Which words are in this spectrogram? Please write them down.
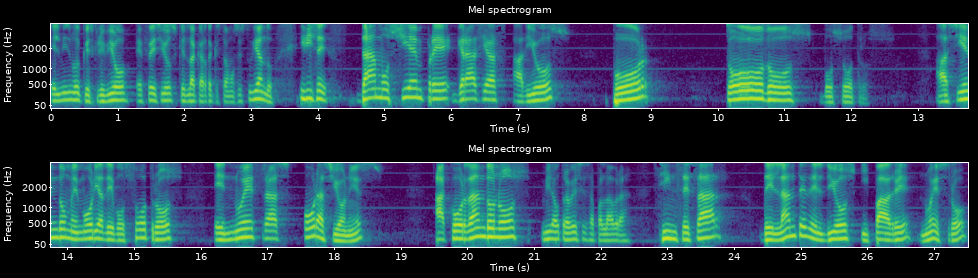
el mismo que escribió Efesios, que es la carta que estamos estudiando. Y dice, damos siempre gracias a Dios por todos vosotros, haciendo memoria de vosotros en nuestras oraciones, acordándonos, mira otra vez esa palabra, sin cesar delante del Dios y Padre nuestro,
